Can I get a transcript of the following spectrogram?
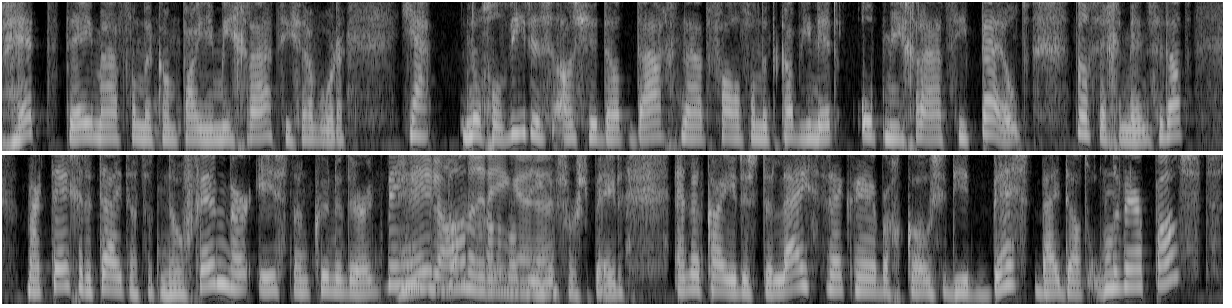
het thema van de campagne migratie zou worden. Ja, nogal wie dus als je dat daags na het val van het kabinet op migratie peilt, dan zeggen mensen dat. Maar tegen de tijd dat het november is, dan kunnen er ik weet Hele niet wat andere dingen. dingen voor spelen. En dan kan je dus de lijsttrekker hebben gekozen die het best bij dat onderwerp past.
